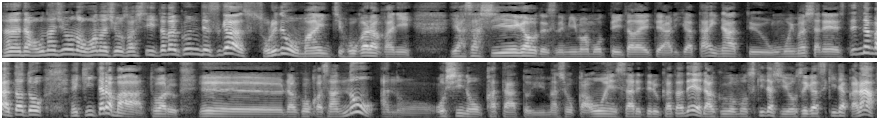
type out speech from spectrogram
だから同じようなお話をさせていただくんですが、それでも毎日ほがらかに優しい笑顔ですね、見守っていただいてありがたいなっていう思いましたね。で、なんか後々聞いたら、まあ、とある、えー、落語家さんの、あの、推しの方と言いましょうか、応援されてる方で、落語も好きだし、寄せが好きだから、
